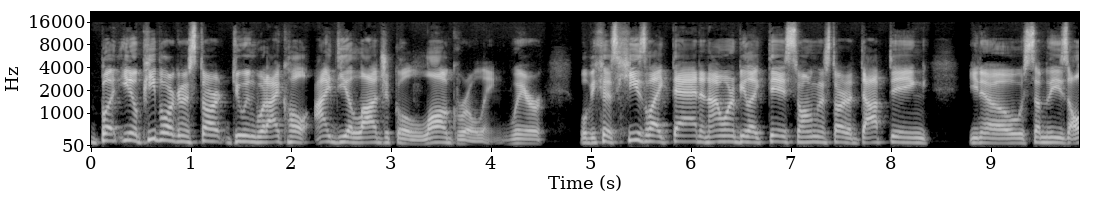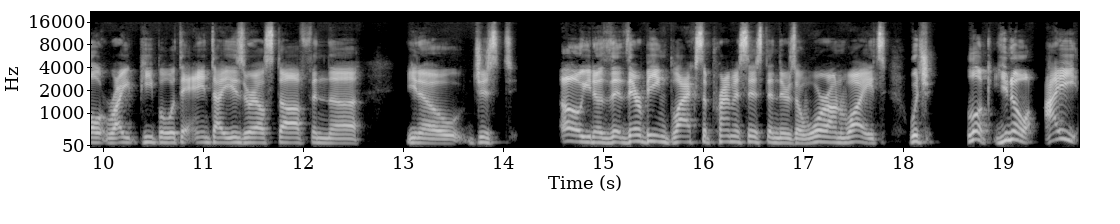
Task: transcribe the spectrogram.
but you know, people are going to start doing what I call ideological log rolling, where well, because he's like that, and I want to be like this, so I'm going to start adopting, you know, some of these alt right people with the anti-Israel stuff and the, you know, just oh, you know, they're being black supremacist and there's a war on whites, which look, you know, I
